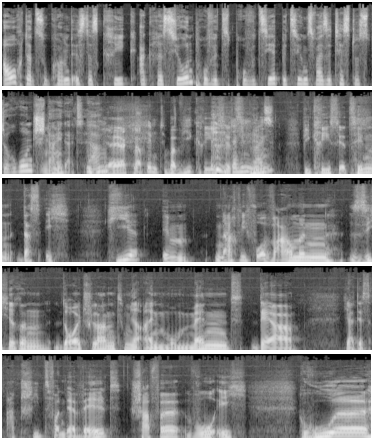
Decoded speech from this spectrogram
auch dazu kommt, ist, dass Krieg Aggression provoziert beziehungsweise Testosteron steigert. Mhm. Ja? ja, ja, klar. Stimmt. Aber wie kriege ich es jetzt hin? Wie kriege ich es jetzt hin, dass ich hier im nach wie vor warmen, sicheren Deutschland mir einen Moment der ja des Abschieds von der Welt schaffe, wo ich Ruhe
